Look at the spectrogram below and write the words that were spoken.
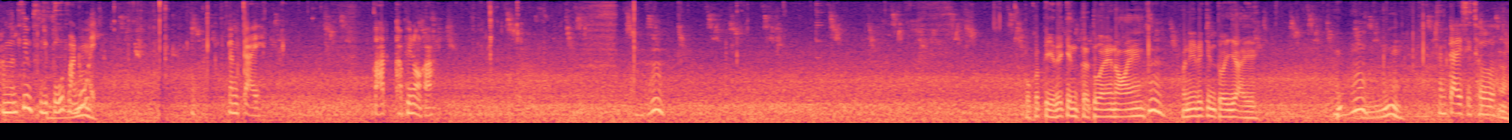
ทำน้ำจิ้มซีฟู้ดมาด้วย กันไก่ตัดค่ะพี่น้องค่ะ ปกติได้กินแต่ตัวน้อยๆอืมวันนี้ได้กินตัวใหญ่อืมกันไก่สิเธออะ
